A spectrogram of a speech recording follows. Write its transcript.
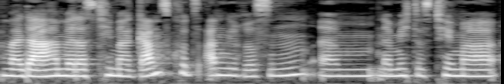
weil da haben wir das Thema ganz kurz angerissen, ähm, nämlich das Thema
